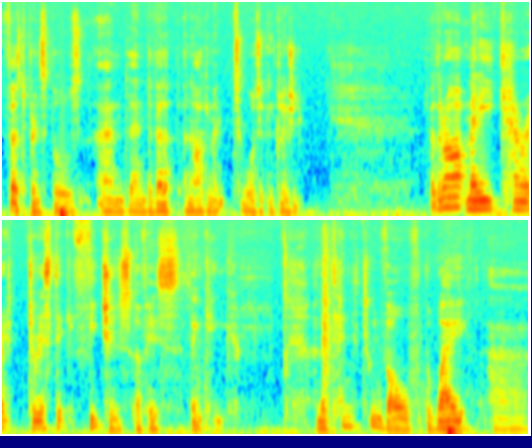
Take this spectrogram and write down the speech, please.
first principles and then develop an argument towards a conclusion. But there are many characteristic features of his thinking, and they tend to involve the way uh,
